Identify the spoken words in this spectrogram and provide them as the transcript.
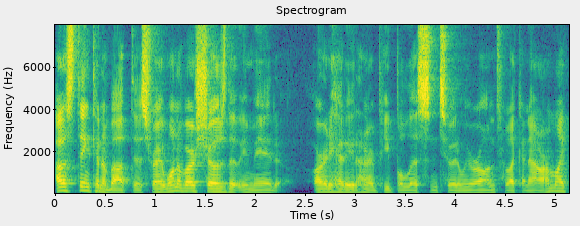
I was thinking about this, right? One of our shows that we made already had 800 people listen to it, and we were on for like an hour. I'm like,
